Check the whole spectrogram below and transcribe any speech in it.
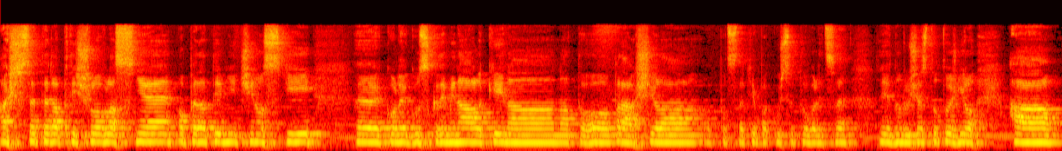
až se teda přišlo vlastně operativní činností eh, kolegu z kriminálky na, na toho prášila, v podstatě pak už se to velice jednoduše stotožnilo. A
